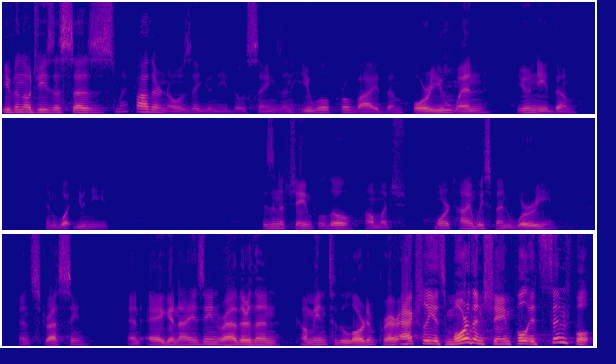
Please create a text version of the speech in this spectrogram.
Even though Jesus says, My Father knows that you need those things, and He will provide them for you when you need them and what you need. Isn't it shameful, though, how much more time we spend worrying and stressing and agonizing rather than coming to the Lord in prayer? Actually, it's more than shameful, it's sinful.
